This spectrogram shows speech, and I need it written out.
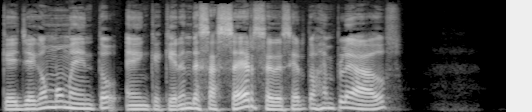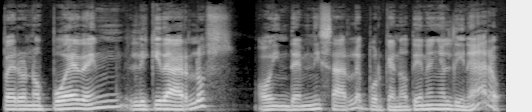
que llega un momento en que quieren deshacerse de ciertos empleados, pero no pueden liquidarlos o indemnizarle porque no tienen el dinero.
